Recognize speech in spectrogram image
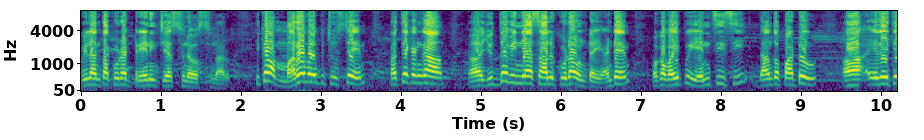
వీళ్ళంతా కూడా ట్రైనింగ్ చేస్తూనే వస్తున్నారు. ఇక మరోవైపు చూస్తే ప్రత్యేకంగా యుద్ధ విన్యాసాలు కూడా ఉంటాయి. అంటే ఒకవైపు ఎన్సీసీ దాంతోపాటు ఏదైతే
